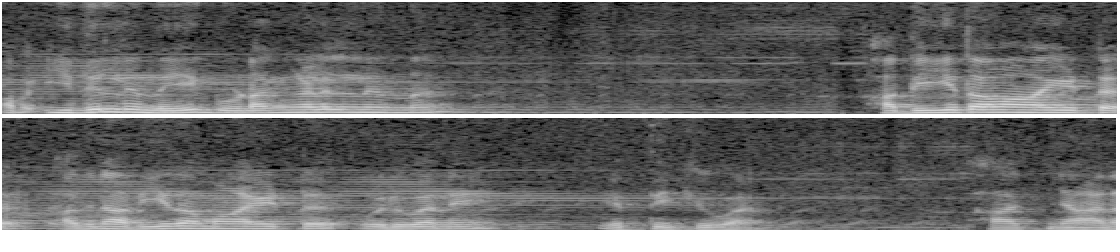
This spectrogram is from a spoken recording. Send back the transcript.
അപ്പം ഇതിൽ നിന്ന് ഈ ഗുണങ്ങളിൽ നിന്ന് അതീതമായിട്ട് അതിനതീതമായിട്ട് ഒരുവനെ എത്തിക്കുവാൻ ആ ജ്ഞാന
